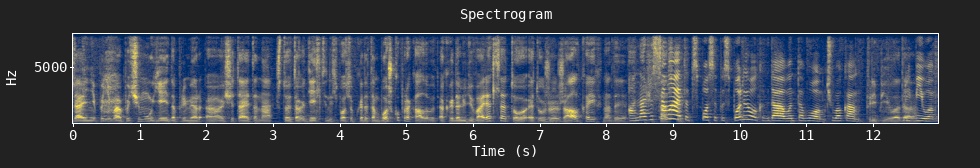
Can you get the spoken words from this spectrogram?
Да, я не понимаю, почему ей, например, э, считает она, что это действенный способ, когда там бошку прокалывают, а когда люди варятся, то это уже жалко, их надо Она же сама этот способ использовала, когда вон того чувака прибило, да. прибила.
